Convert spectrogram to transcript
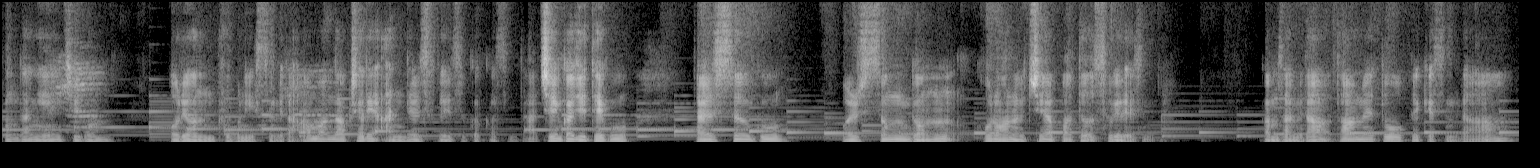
상당히 지금 어려운 부분이 있습니다. 아마 낙찰이 안 될 수도 있을 것 같습니다. 지금까지 대구 달서구 월성동 고로하늘지 아파트 소개되었습니다. 감사합니다. 다음에 또 뵙겠습니다.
